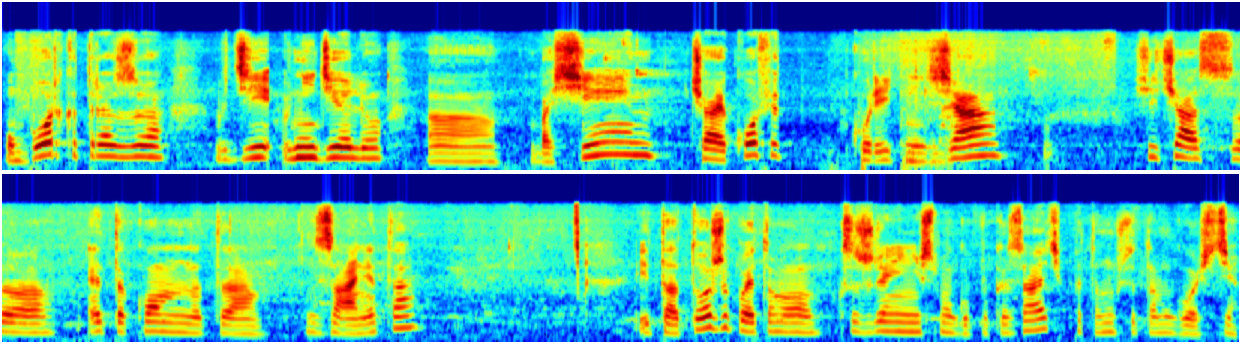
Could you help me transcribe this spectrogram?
уборка раза в, де- в неделю, э, бассейн, чай, кофе, курить нельзя. Сейчас э, эта комната занята. И та тоже, поэтому, к сожалению, не смогу показать, потому что там гости.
